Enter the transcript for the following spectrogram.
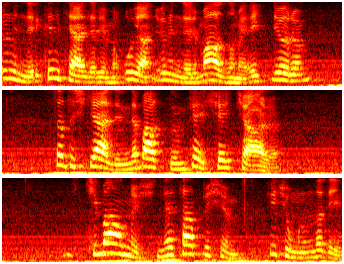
ürünleri kriterlerime uyan ürünleri mağazamaya ekliyorum. Satış geldiğinde baktığım tek şey karı. Kim almış, ne satmışım hiç umurumda değil.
